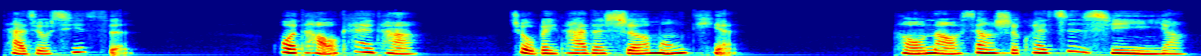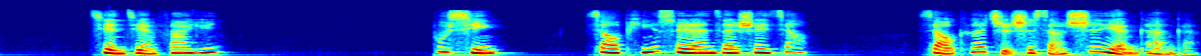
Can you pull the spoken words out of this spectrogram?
他就吸吮；我逃开他，就被他的舌猛舔。头脑像是快窒息一样。渐渐发晕。不行，小平虽然在睡觉，小柯只是想试验看看。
